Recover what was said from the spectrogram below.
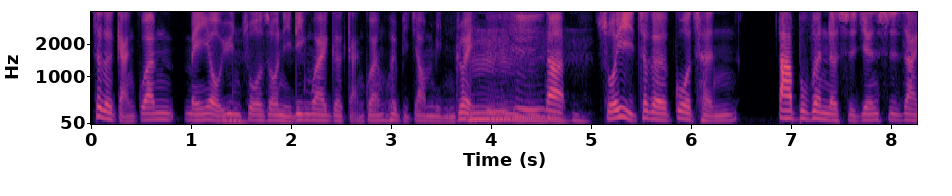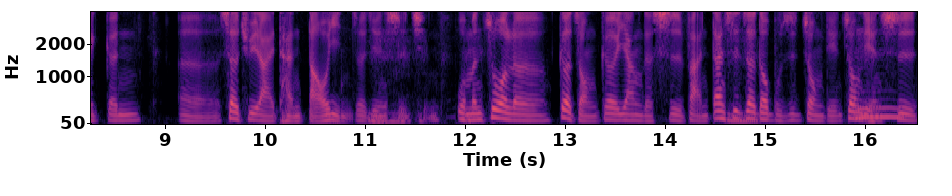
这个感官没有运作的时候，你另外一个感官会比较敏锐。那所以这个过程大部分的时间是在跟。呃，社区来谈导引这件事情，我们做了各种各样的示范，但是这都不是重点，重点是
